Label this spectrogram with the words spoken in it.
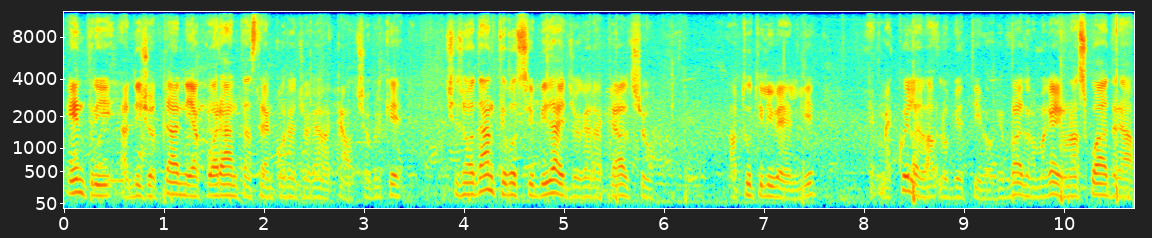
entri a 18 anni e a 40 stai ancora a giocare a calcio, perché ci sono tante possibilità di giocare a calcio a tutti i livelli, eh, ma quello è l'obiettivo, che vadano magari in una squadra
